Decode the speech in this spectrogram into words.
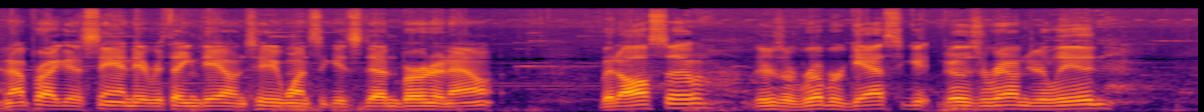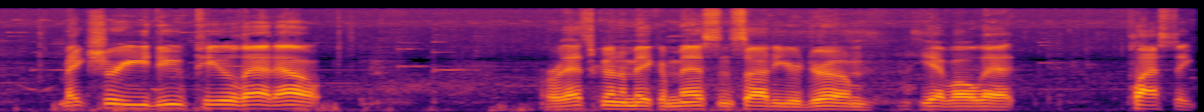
And I'm probably going to sand everything down too once it gets done burning out. But also, there's a rubber gasket that goes around your lid. Make sure you do peel that out or that's going to make a mess inside of your drum. You have all that plastic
